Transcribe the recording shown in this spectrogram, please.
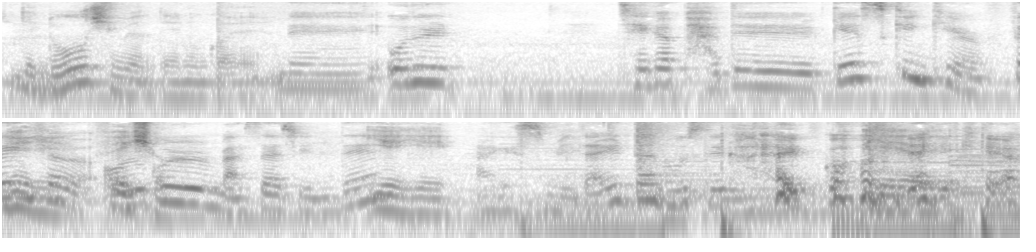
이렇게 음. 누우시면 되는 거예요. 네, 오늘 제가 받을 게 스킨케어, facial, 예, 예, facial. 얼굴 마사지인데 예 예. 알겠습니다. 일단 옷을 갈아입고 예. 기다릴게요.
